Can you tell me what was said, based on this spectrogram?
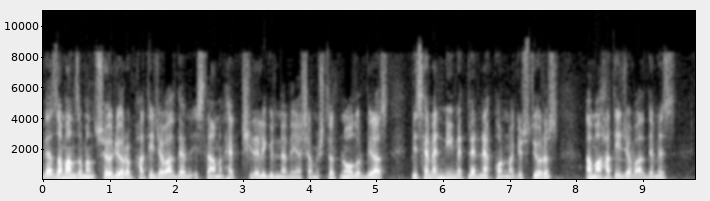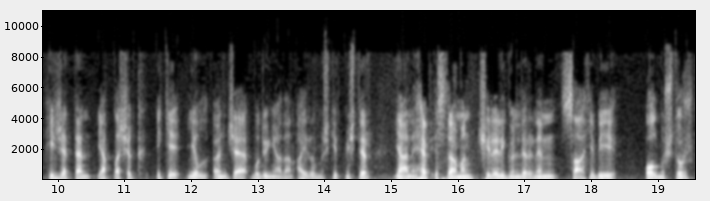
Ve zaman zaman söylüyorum Hatice validemiz İslam'ın hep çileli günlerini yaşamıştır. Ne olur biraz biz hemen nimetlerine konmak istiyoruz. Ama Hatice validemiz hicretten yaklaşık iki yıl önce bu dünyadan ayrılmış gitmiştir. Yani hep İslam'ın çileli günlerinin sahibi olmuştur.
